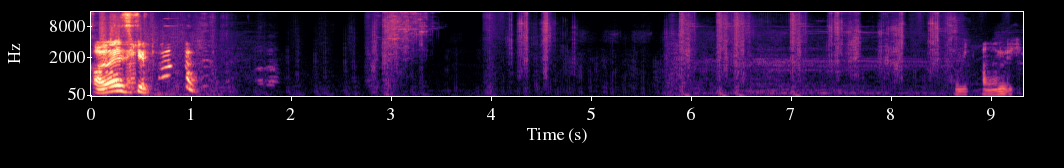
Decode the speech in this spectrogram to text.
Ananı sikeyim. Ümit ananı dik.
